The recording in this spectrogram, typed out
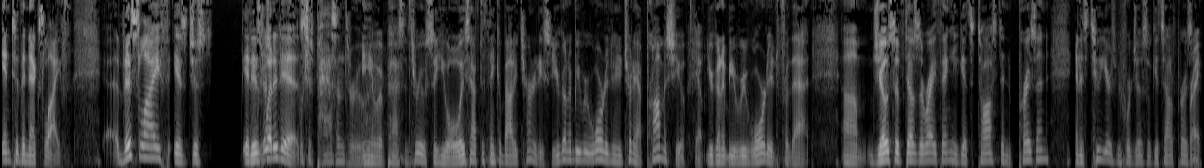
into the next life. Uh, this life is just, it is what it is. we're just passing through. And we're passing through. So you always have to think about eternity. So you're going to be rewarded in eternity. I promise you. Yep. You're going to be rewarded for that. Um, Joseph does the right thing. He gets tossed into prison and it's two years before Joseph gets out of prison. Right.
